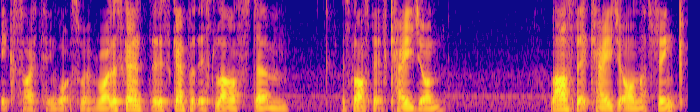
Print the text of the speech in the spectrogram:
exciting whatsoever. Right, let's go and let's go and put this last um, this last bit of cage on. Last bit of cage on, I think,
